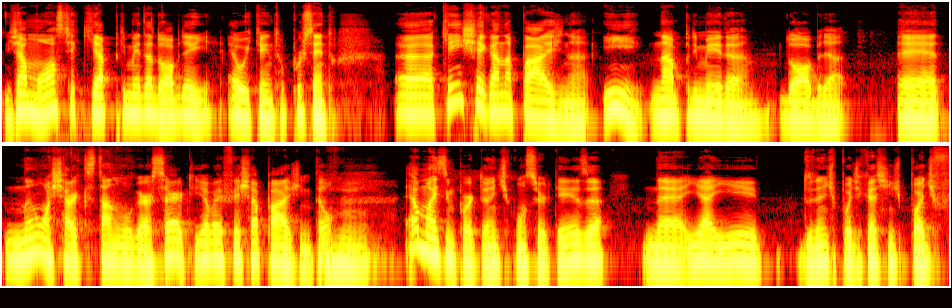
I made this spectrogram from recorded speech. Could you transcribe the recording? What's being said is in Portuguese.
já mostra que a primeira dobra aí é 80%. Ah, quem chegar na página e na primeira dobra é, não achar que está no lugar certo, já vai fechar a página. Então, Uhum. é o mais importante, com certeza, né? E aí, durante o podcast, a gente pode.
